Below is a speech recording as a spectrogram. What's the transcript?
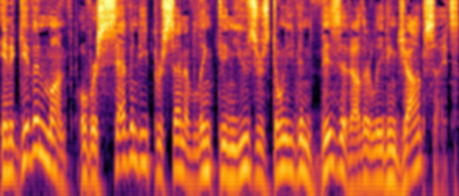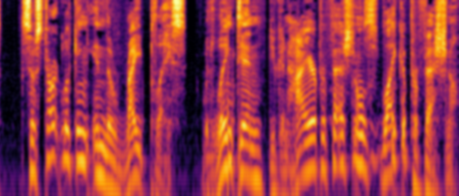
In a given month, over 70% of LinkedIn users don't even visit other leading job sites. So start looking in the right place. With LinkedIn, you can hire professionals like a professional.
